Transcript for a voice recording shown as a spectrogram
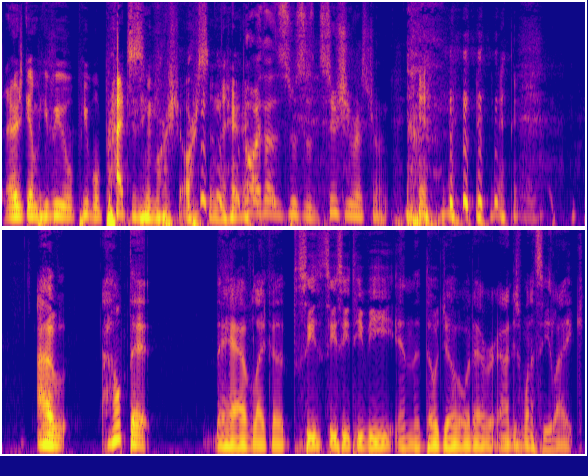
there's gonna be people people practicing martial arts in there. Oh, I thought this was a sushi restaurant. I I hope that they have like a C- CCTV in the dojo or whatever, and I just want to see like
